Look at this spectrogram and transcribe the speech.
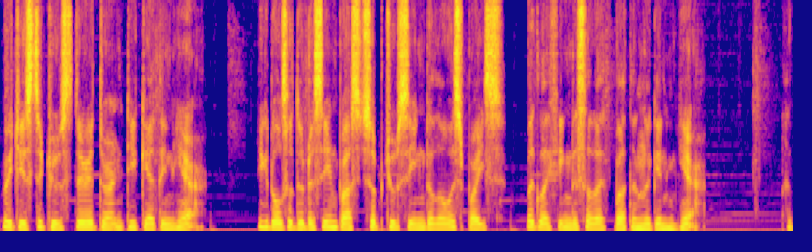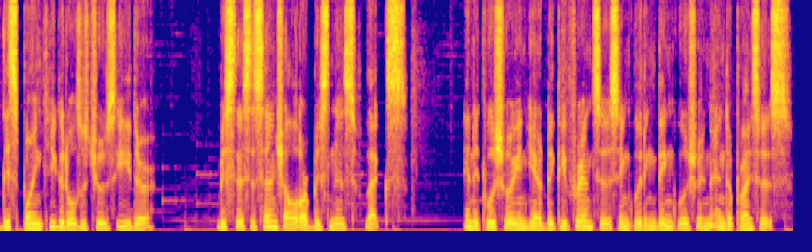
which is to choose the return ticket in here. You could also do the same process of choosing the lowest price by clicking the select button again here. At this point, you could also choose either Business Essential or Business Flex. And it will show in here the differences including the inclusion and the prices.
